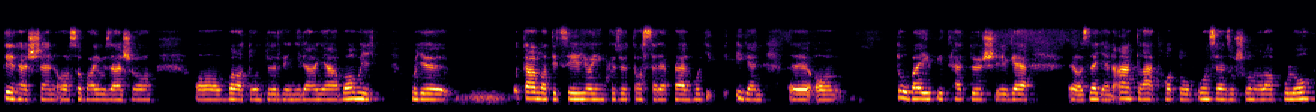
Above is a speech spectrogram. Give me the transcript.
térhessen a szabályozása a, a Balaton törvény irányába, hogy, hogy távlati céljaink között az szerepel, hogy igen, a tó beépíthetősége, az legyen átlátható, konszenzuson alapuló,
